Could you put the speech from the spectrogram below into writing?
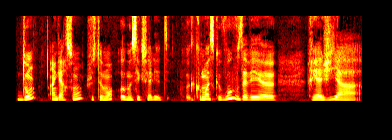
dont un garçon, justement, homosexuel. Comment est-ce que vous, vous avez réagi à,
